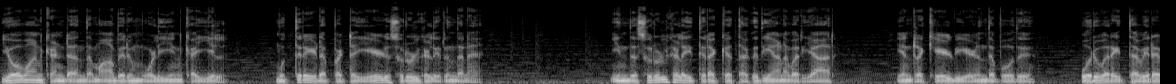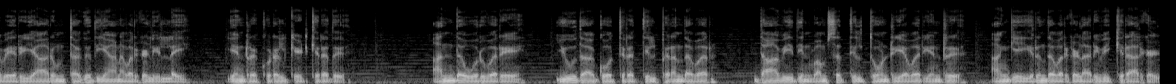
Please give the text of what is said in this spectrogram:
யோவான் கண்ட அந்த மாபெரும் ஒளியின் கையில் முத்திரையிடப்பட்ட ஏழு சுருள்கள் இருந்தன. இந்த சுருள்களை திறக்க தகுதியானவர் யார்? என்ற கேள்வி எழுந்தபோது ஒருவரைத் தவிர வேறு யாரும் தகுதியானவர்கள் இல்லை என்ற குரல் கேட்கிறது. அந்த ஒருவரே யூதா கோத்திரத்தில் பிறந்தவர் தாவீதின் வம்சத்தில் தோன்றியவர் என்று அங்கே இருந்தவர்கள் அறிவிக்கிறார்கள்.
